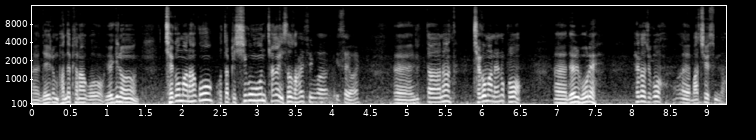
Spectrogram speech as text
예, 내일은 반대편 하고 여기는 제거만 하고 어차피 시공은 차가 있어서 할 수가 있어요. 예, 일단은 제거만 해놓고 예, 내일 모레 해가지고 예, 마치겠습니다.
